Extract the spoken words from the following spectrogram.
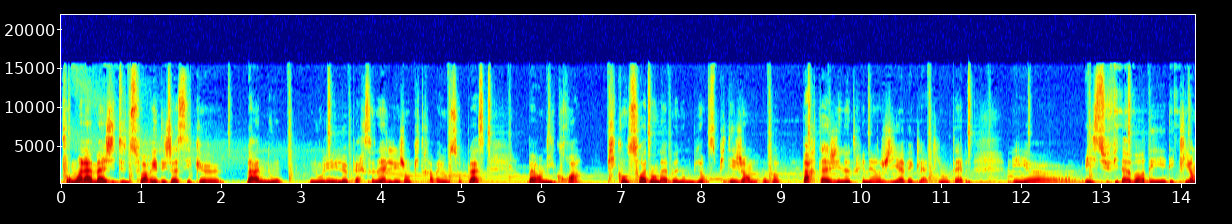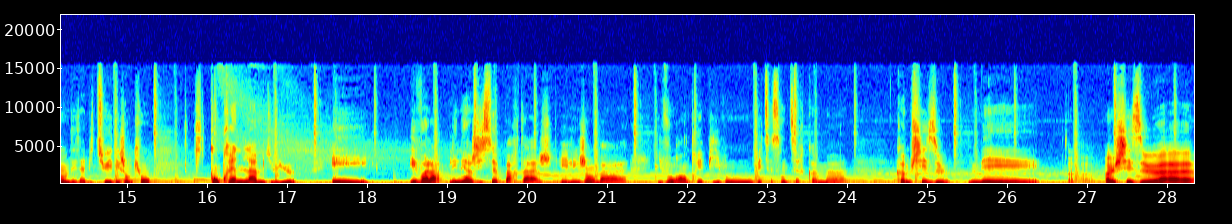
pour moi, la magie d'une soirée, déjà, c'est que bah, nous, nous le personnel, les gens qui travaillent sur place, bah, on y croit, puis qu'on soit dans la bonne ambiance, puis déjà, on va partager notre énergie avec la clientèle. Euh, et, il suffit d'avoir des, clients, des habitués, des gens qui, comprennent l'âme du lieu. Et, voilà, l'énergie se partage et les gens, bah, ils vont rentrer puis ils vont vite se sentir comme, euh, chez eux, mais un chez eux euh,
